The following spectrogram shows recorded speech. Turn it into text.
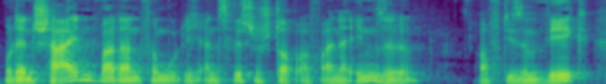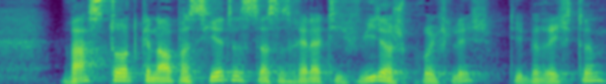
Und entscheidend war dann vermutlich ein Zwischenstopp auf einer Insel auf diesem Weg, was dort genau passiert ist, das ist relativ widersprüchlich, die Berichte.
